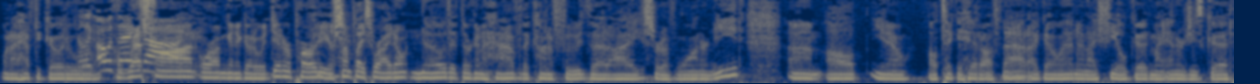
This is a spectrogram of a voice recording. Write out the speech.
when I have to go to a, like, "Oh, a restaurant or I'm going to go to a dinner party or someplace where I don't know that they're going to have the kind of food that I sort of want or need, um, I'll, you know, I'll take a hit off that. I go in and I feel good. My energy's good.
